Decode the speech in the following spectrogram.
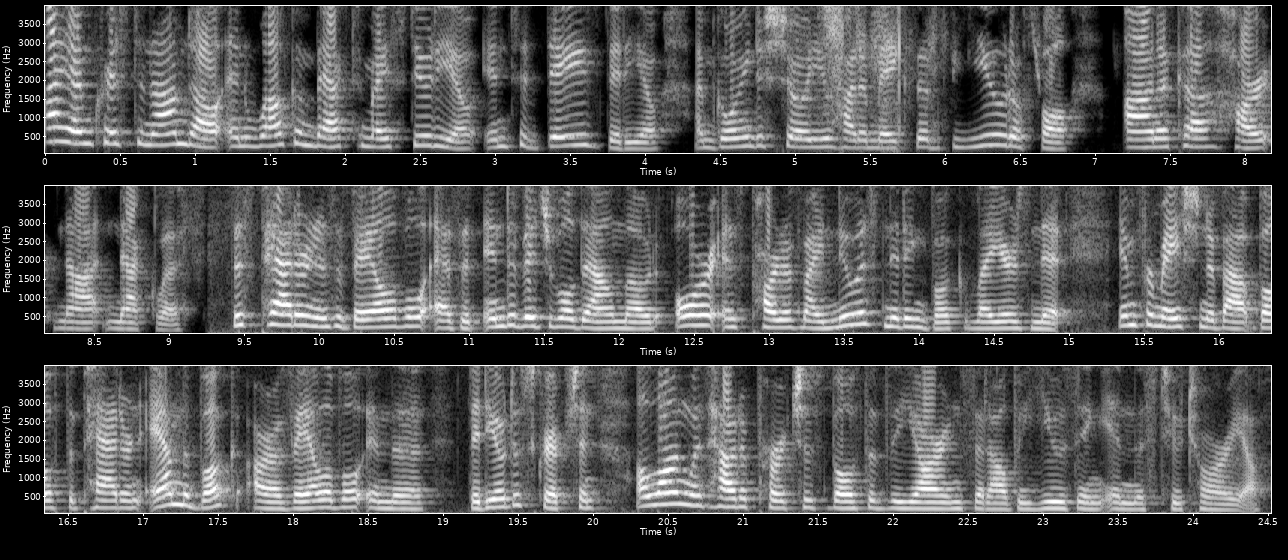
Hi, I'm Kristin Omdahl and welcome back to my studio. In today's video, I'm going to show you how to make the beautiful Annika heart knot necklace. This pattern is available as an individual download or as part of my newest knitting book, Layers Knit. Information about both the pattern and the book are available in the video description, along with how to purchase both of the yarns that I'll be using in this tutorial.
